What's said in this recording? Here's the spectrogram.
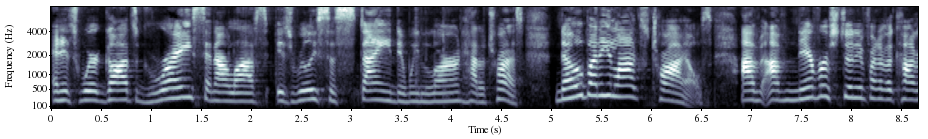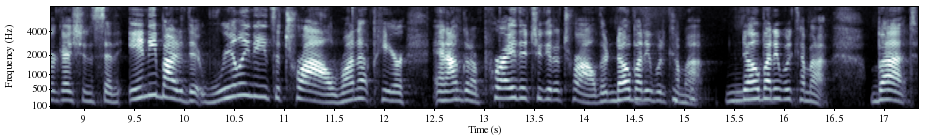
And it's where God's grace in our lives is really sustained and we learn how to trust. Nobody likes trials. I've, I've never stood in front of a congregation and said, anybody that really needs a trial, run up here and I'm going to pray that you get a trial. There, nobody would come up. Nobody would come up. But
